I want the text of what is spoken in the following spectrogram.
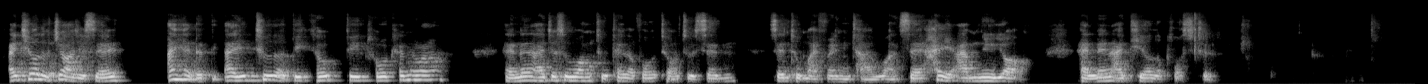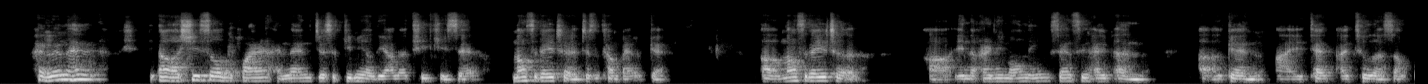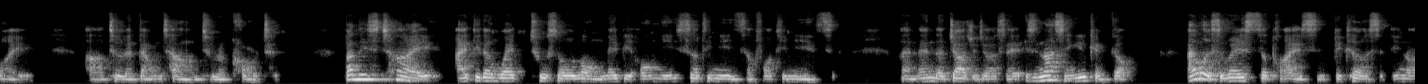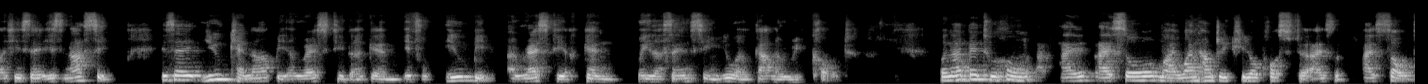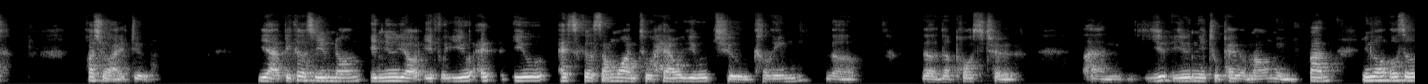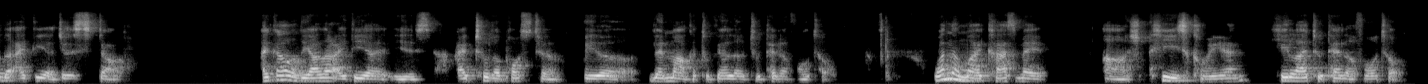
I told the judge, say, I had I took the digital, digital camera And then I just want to take a photo to send send to my friend in Taiwan, say, hey, I'm New York. And then I tell the poster. And then uh, she saw the flyer and then just give me the other ticket, said, months later, just come back again. Uh, months later, uh, in the early morning, something happened. Uh, again, I, te- I took the subway uh, to the downtown to the court. But this time, I didn't wait too so long, maybe only 30 minutes or 40 minutes. And then the judge just said, it's nothing, you can go. I was very surprised because, you know, he said, it's nothing. He said, you cannot be arrested again. If you be arrested again with the same thing, you will get a record. When I back to home, I, I saw my 100 kilo poster. I, I thought, what should I do? Yeah, because you know, in New York, if you you ask someone to help you to clean the the, the poster, and you, you need to pay the money. But you know, also the idea just stop. I got the other idea is I took a poster with a landmark together to take a photo. One of my classmates, uh, he is Korean. He like to take a photo.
